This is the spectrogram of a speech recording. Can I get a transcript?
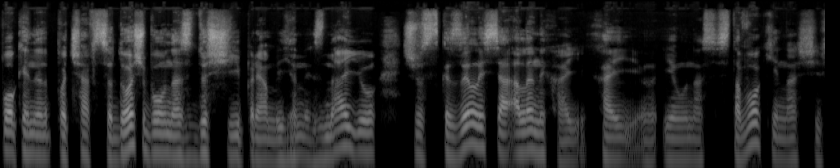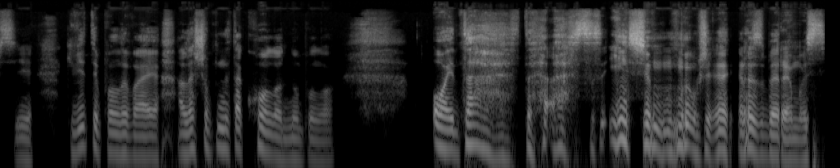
поки не почався дощ, бо у нас дощі прям я не знаю, що сказилися, але нехай. Хай і у нас ставок, і наші всі квіти поливає, але щоб не так холодно було. Ой, та, та, з іншим ми вже розберемось.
